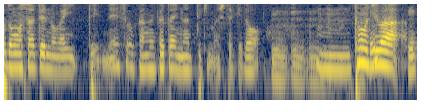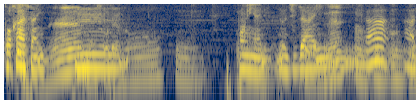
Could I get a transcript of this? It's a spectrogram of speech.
子供を育てるのがいいっていうねそういう考え方になってきましたけど、うんうんううんん、当時はお母さん、ね。もうん。ぼん。やりの時代があっ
